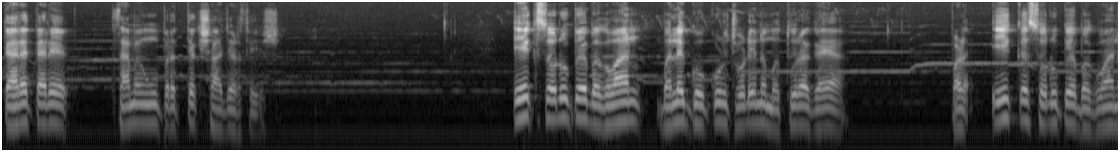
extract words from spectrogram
ત્યારે ત્યારે સામે હું પ્રત્યક્ષ હાજર થઈશ. એક સ્વરૂપે ભગવાન ભલે ગોકુળ છોડીને મથુરા ગયા, પણ એક સ્વરૂપે ભગવાન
